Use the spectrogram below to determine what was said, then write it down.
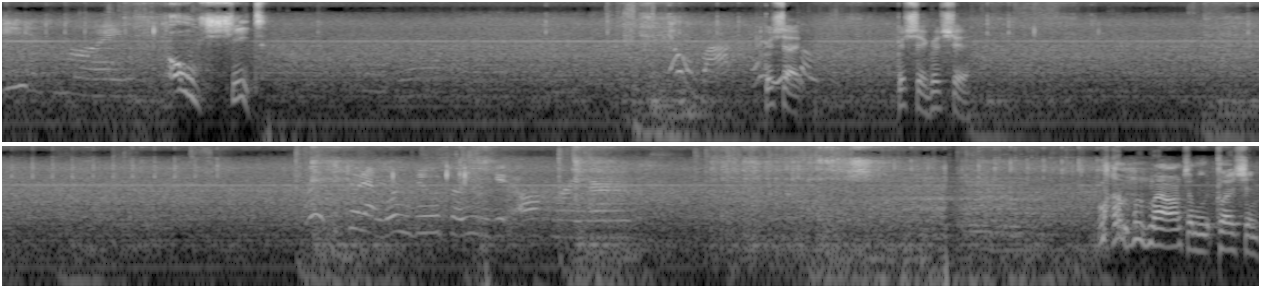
He is mine. Oh, shit. Yo, Bot. where Good shit. Good shit, good shit. Why don't kill that one dude so you can get off my nerves? My arms are clutching.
